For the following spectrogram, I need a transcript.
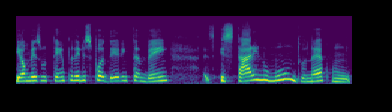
E ao mesmo tempo deles poderem também estarem no mundo, né, com,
